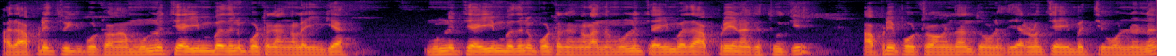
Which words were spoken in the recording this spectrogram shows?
அதை அப்படியே தூக்கி போட்டுருவாங்க. முந்நூற்றி ஐம்பதுன்னு போட்டிருக்காங்களே இங்கே. முந்நூற்றி ஐம்பதுன்னு போட்டிருக்காங்களா அந்த முந்நூற்றி ஐம்பது அப்படியே எனக்கு தூக்கி அப்படியே போட்டுருவாங்கன்னு தான் தோணுது. இரநூத்தி ஐம்பத்தி ஒன்றுன்னு.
